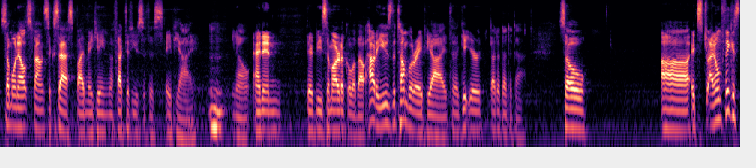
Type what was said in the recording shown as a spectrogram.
someone else found success by making effective use of this API. Mm-hmm. You know, and then there'd be some article about how to use the Tumblr API to get your da da da da da. So uh, it's I don't think it's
